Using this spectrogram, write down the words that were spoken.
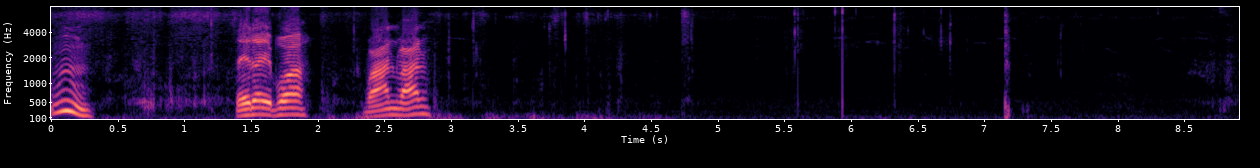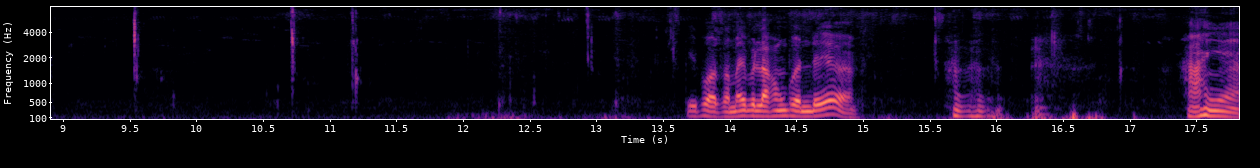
อืมใส่ได้พอหวานหวาน พี่พอสมัยเวลาของเพิ่นเด้อหาเนี่ย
